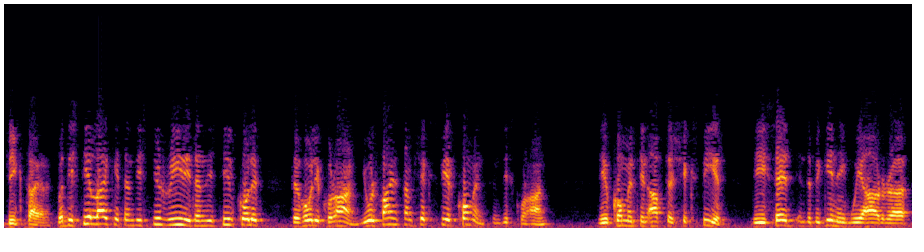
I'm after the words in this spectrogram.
big tyrants. But they still like it and they still read it and they still call it the Holy Quran. You will find some Shakespeare comments in this Quran. They're commenting after Shakespeare they said in the beginning, we are, uh,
